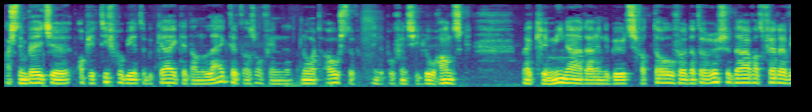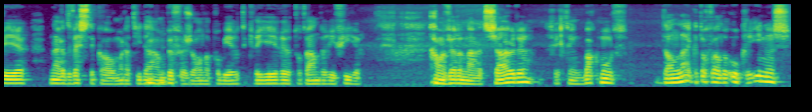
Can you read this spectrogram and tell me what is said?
Als je het een beetje objectief probeert te bekijken, dan lijkt het alsof in het noordoosten, in de provincie Luhansk, bij Kremina, daar in de buurt Svatove, dat de Russen daar wat verder weer naar het westen komen. Dat die daar een bufferzone proberen te creëren tot aan de rivier. Gaan we verder naar het zuiden, richting Bakhmut, dan lijken toch wel de Oekraïners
